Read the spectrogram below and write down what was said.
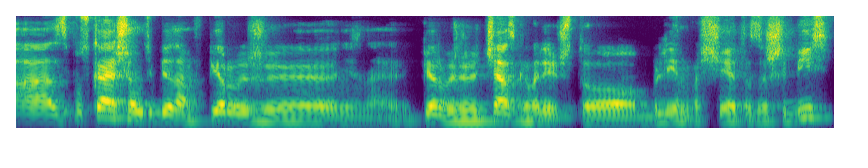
а запускаешь, он тебе там в первый же, не знаю, первый же час говорит, что, блин, вообще это зашибись.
